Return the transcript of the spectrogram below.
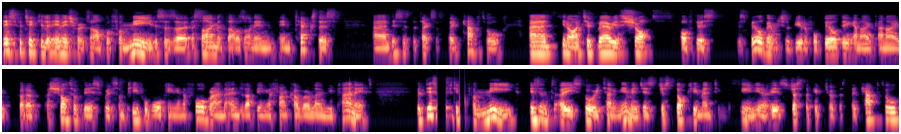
this particular image, for example, for me, this is an assignment that I was on in in Texas, and this is the Texas State Capitol. And you know, I took various shots of this this building, which is a beautiful building, and I and I got a, a, shot of this with some people walking in a foreground that ended up being a front cover of Lonely Planet. But this for me isn't a storytelling image; it's just documenting the scene. You know, it's just a picture of the state capitol.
